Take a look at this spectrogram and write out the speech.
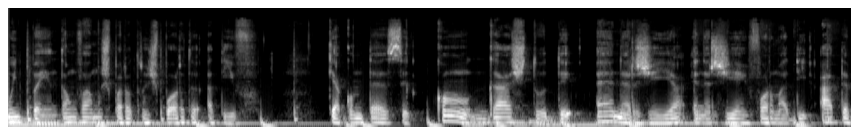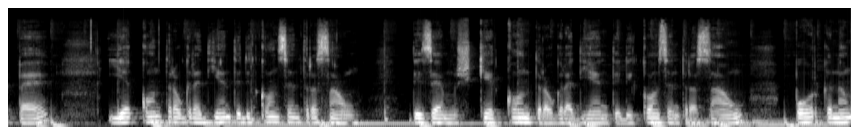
Muito bem, então vamos para o transporte ativo que acontece com gasto de energia, energia em forma de ATP, e é contra o gradiente de concentração. Dizemos que é contra o gradiente de concentração porque não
